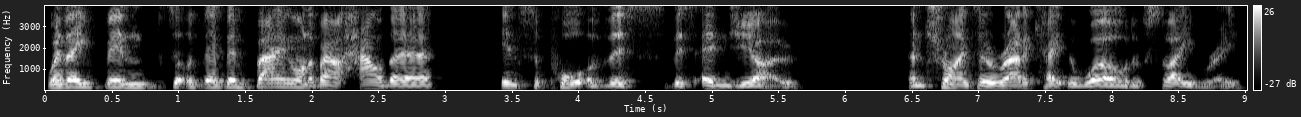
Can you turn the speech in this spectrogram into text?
where they've been sort of they've been banging on about how they're in support of this this NGO and trying to eradicate the world of slavery.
